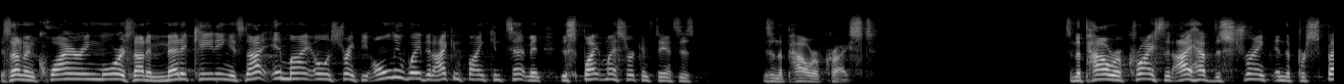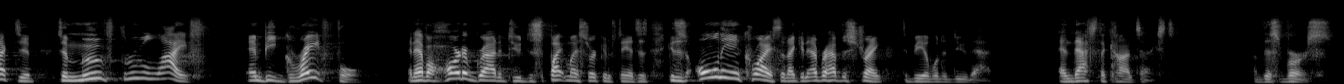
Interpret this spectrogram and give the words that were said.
It's not in inquiring more. It's not in medicating. It's not in my own strength. The only way that I can find contentment despite my circumstances is in the power of Christ. It's in the power of Christ that I have the strength and the perspective to move through life and be grateful and have a heart of gratitude despite my circumstances, because it's only in Christ that I can ever have the strength to be able to do that. And that's the context of this verse.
